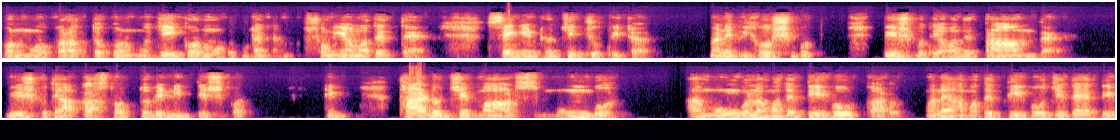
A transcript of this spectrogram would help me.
কর্ম প্রারব্ধ কর্ম, যেই কর্ম হোক না কেন, শনি আমাদের দেয়। সেকেন্ড হচ্ছে জুপিটার মানে বৃহস্পতি। বৃহস্পতি আমাদের প্রাণ দেয়। বৃহস্পতি আকাশ তত্ত্বকে নির্দেশ করে, ঠিক? থার্ড হচ্ছে মার্স মঙ্গল। আর মঙ্গল আমাদের দেহ কারক মানে আমাদের দেহ যে দেয় দেহ।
